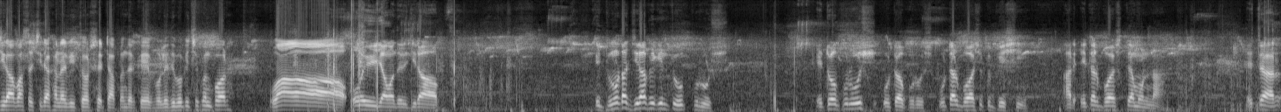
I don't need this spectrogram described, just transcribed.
জিরাফ আছে চিড়িয়াখানার ভিতর সেটা আপনাদেরকে বলে দেব কিছুক্ষণ পর। ওয়া ওই যে আমাদের জিরাফ। এই দুটোটা জিরাফই কিন্তু পুরুষ। এটাও পুরুষ, ওটাও পুরুষ। ওটার বয়স একটু বেশি, আর এটার বয়স তেমন না। এটার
